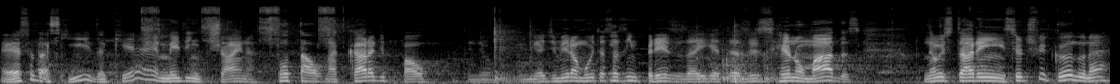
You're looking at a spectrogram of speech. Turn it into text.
Essa daqui, daqui é made in China. Total. Na cara de pau, entendeu? E me admira muito essas empresas aí, que até às vezes renomadas, não estarem certificando, né?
